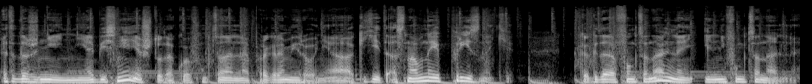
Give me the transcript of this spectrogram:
это даже не, не объяснение, что такое функциональное программирование, а какие-то основные признаки, когда функциональное или нефункциональное.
